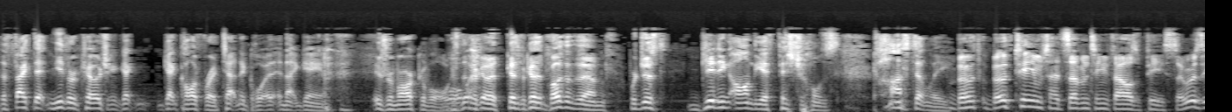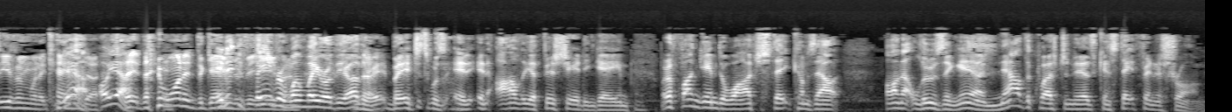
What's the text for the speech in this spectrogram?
The fact that neither coach got, got called for a technical in that game is remarkable because because both of them were just getting on the officials constantly. Both both teams had 17 fouls apiece, so it was even when it came yeah. to. Oh yeah, they, they wanted the game it didn't to be favor even. one way or the other, No. but it just was a, an oddly officiating game, mm-hmm. but a fun game to watch. State comes out on that losing end. Now the question is, can State finish strong?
